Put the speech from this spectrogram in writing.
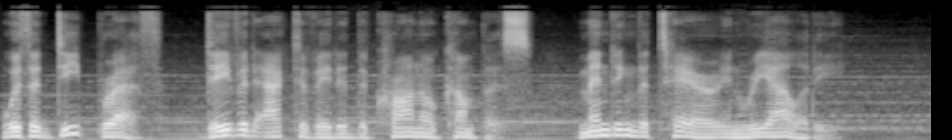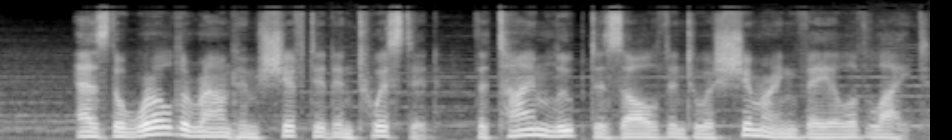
With a deep breath, David activated the chrono compass, mending the tear in reality. As the world around him shifted and twisted, the time loop dissolved into a shimmering veil of light.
